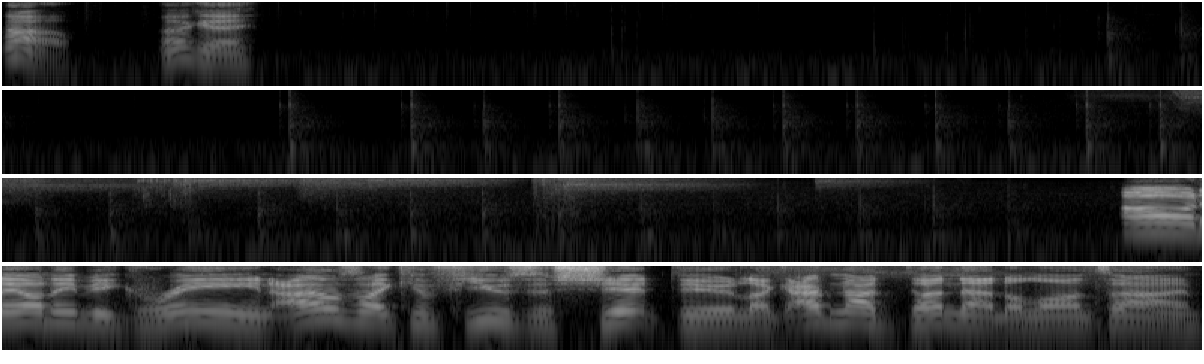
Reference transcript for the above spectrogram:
Oh, okay. Oh, they all need to be green. I was like confused as shit, dude. Like I've not done that in a long time.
